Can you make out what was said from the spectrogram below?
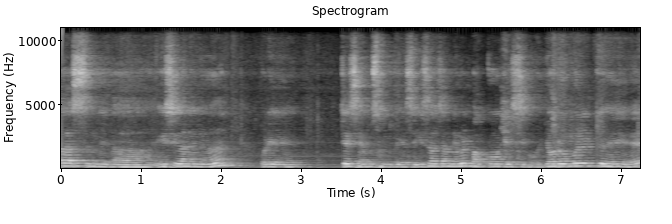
받았습니다. 이 시간에는 우리 제샘 선교에서 이사장님을 맡고 계시고 여름을 교회에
